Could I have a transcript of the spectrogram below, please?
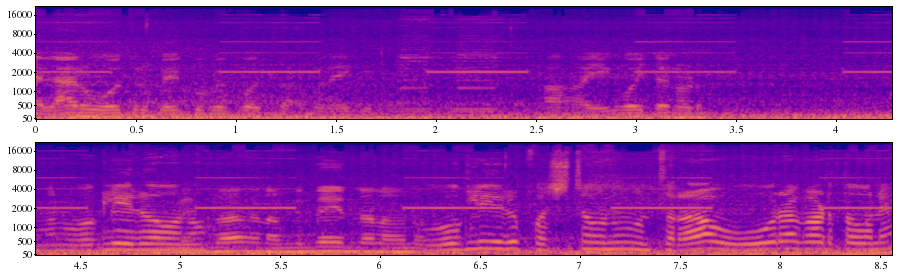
ಎಲ್ಲಾರು ಹೋದ್ರು ಬೇಕು ಬೇಕು ಅಂತ ಮನೆಗೆ. ಹಾ ಹಾ ಹೆಂಗ್ ಹೋಯ್ತಾ ನೋಡು. ಹೋಗ್ಲಿ ಇರೋ ಅವನು. ನಮ್ಮಿಂದ ಇದ್ನಲ್ಲ ಅವನು ಹೋಗ್ಲಿ ಇರು ಫಸ್ಟ್ ಅವನು ಒಂಥರ ಊರಾಗಾಡ್ತವನೆ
